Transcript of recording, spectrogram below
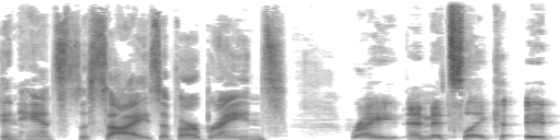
enhance the size of our brains. Right. And it's like it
